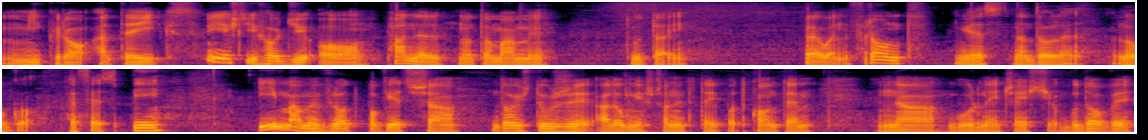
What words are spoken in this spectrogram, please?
Micro ATX. Jeśli chodzi o panel, no to mamy tutaj pełen front. Jest na dole logo FSP. I mamy wlot powietrza dość duży, ale umieszczony tutaj pod kątem na górnej części obudowy.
